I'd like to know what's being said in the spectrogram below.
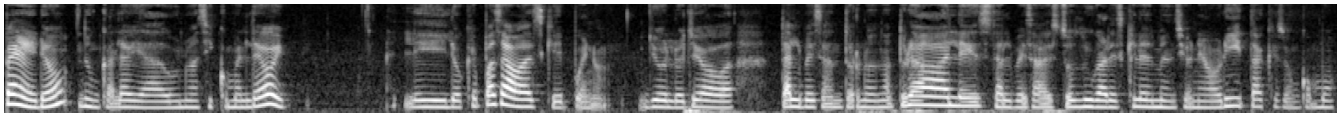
Pero nunca le había dado uno así como el de hoy. Y lo que pasaba es que, bueno, yo lo llevaba tal vez a entornos naturales, tal vez a estos lugares que les mencioné ahorita, que son como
